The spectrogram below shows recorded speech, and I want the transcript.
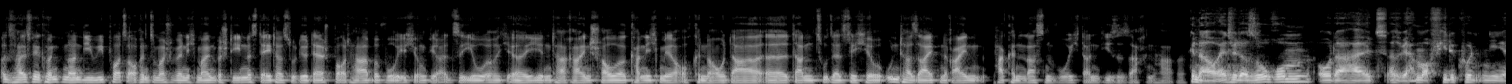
Also das heißt, wir könnten dann die Reports auch in zum Beispiel, wenn ich mein bestehendes Data Studio Dashboard habe, wo ich irgendwie als SEO jeden Tag reinschaue, kann ich mir auch genau da äh, dann zusätzliche Unterseiten reinpacken lassen, wo ich dann diese Sachen habe. Genau, entweder so rum oder halt, also wir haben auch viele Kunden, die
